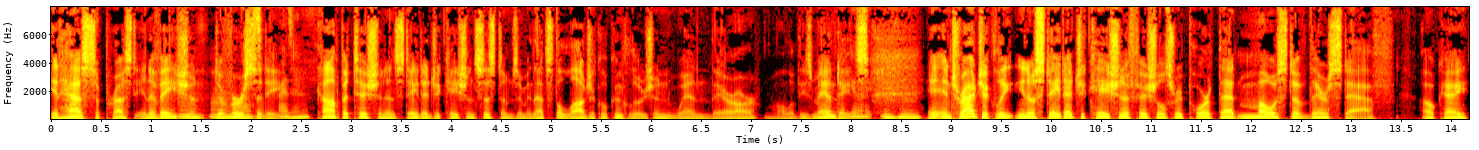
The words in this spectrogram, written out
it has suppressed innovation, diversity, Mm-hmm. surprising. competition in state education systems. I mean, that's the logical conclusion when there are all of these mandates. Mm-hmm. And, and tragically, you know, state education officials report that most of their staff, okay,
